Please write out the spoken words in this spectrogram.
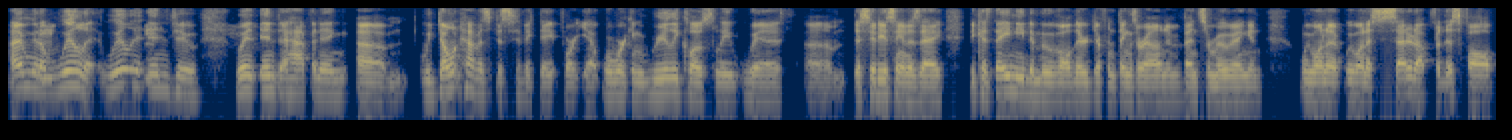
I'm gonna will it, will it into into happening. Um, we don't have a specific date for it yet. We're working really closely with um, the city of San Jose because they need to move all their different things around and events are moving and we want to we want to set it up for this fall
